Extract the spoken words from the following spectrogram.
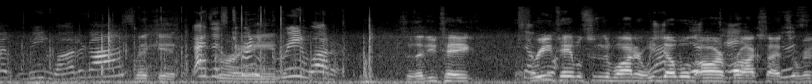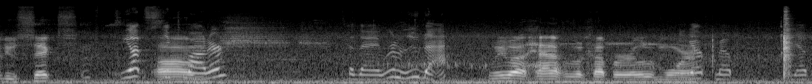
Turn around and see how green water goes. Make it Guys, it's turning green. green water. So then you take So three tablespoons of water. We Yep, doubled yep, our peroxide, so we're gonna do six. Yep, six Um, water. Today we're gonna do that. Maybe about half of a cup or a little bit more. Yep, yep, yep.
